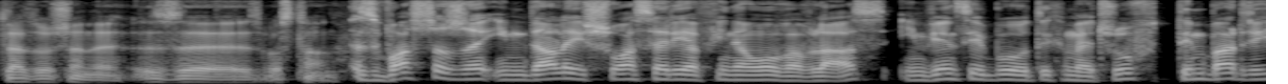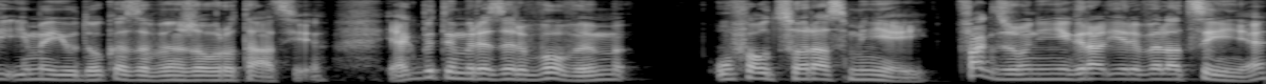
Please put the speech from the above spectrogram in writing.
dla drużyny z, z Bostonu. Zwłaszcza, że im dalej szła seria finałowa w las, im więcej było tych meczów, tym bardziej Ime Judoka zawężał rotację. Jakby tym rezerwowym ufał coraz mniej. Fakt, że oni nie grali rewelacyjnie,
